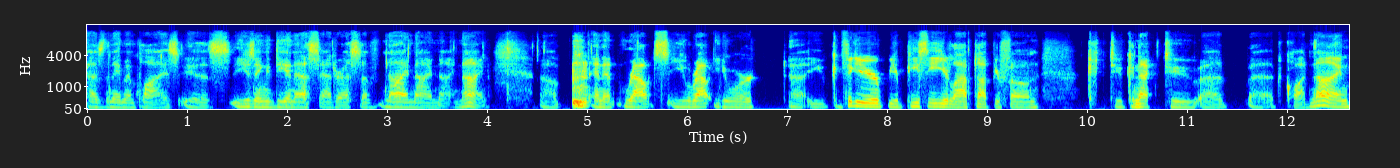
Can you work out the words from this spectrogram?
as the name implies, is using a DNS address of 9999. Uh, and it routes, you route your, uh, you configure your, your PC, your laptop, your phone to connect to uh, uh, Quad 9.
